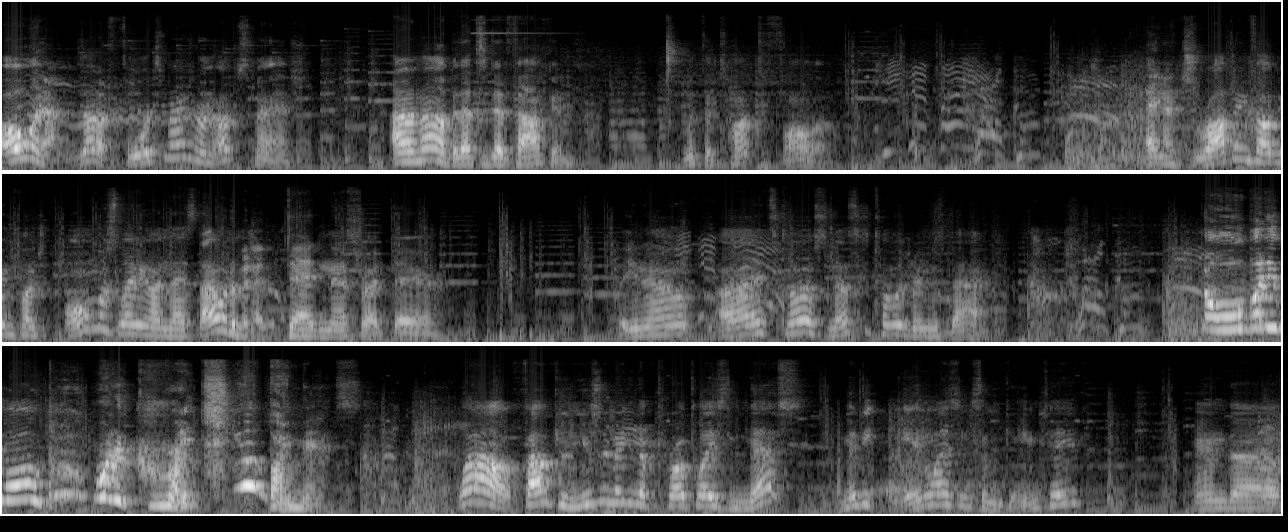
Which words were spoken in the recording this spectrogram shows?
Oh, and a, is that a forward smash or an up smash? I don't know, but that's a dead Falcon. With the taunt to follow. And a dropping Falcon Punch almost landing on Ness. That would have been a dead Ness right there. But you know, uh, it's close. Ness could totally bring this back. Oh, but he won't! What a great shield by Ness! Wow, Falcon usually making the pro plays Ness? Maybe analyzing some game tape? And, uh...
